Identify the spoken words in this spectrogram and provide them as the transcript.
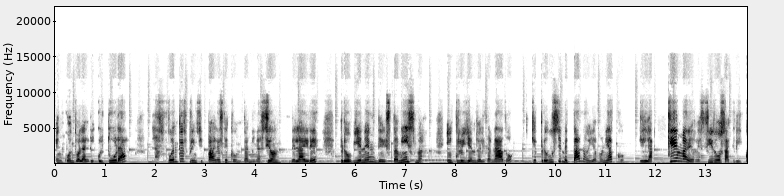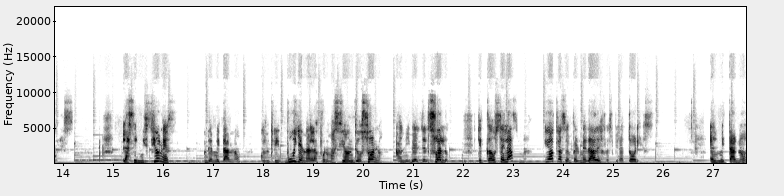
En cuanto a la agricultura, las fuentes principales de contaminación del aire provienen de esta misma, incluyendo el ganado, que produce metano y amoníaco, y la quema de residuos agrícolas. Las emisiones de metano contribuyen a la formación de ozono a nivel del suelo, que causa el asma y otras enfermedades respiratorias. El metano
